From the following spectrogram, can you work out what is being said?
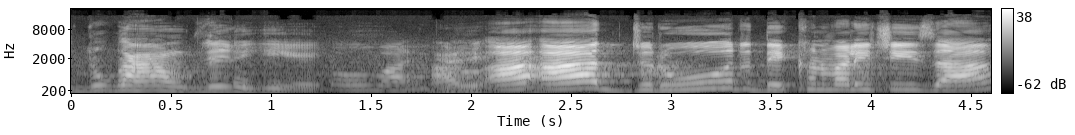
ਦੁਗਾ ਹੁੰਦੀ ਨਹੀਂ ਜੀ ਇਹ। ਆ ਆ ਜ਼ਰੂਰ ਦੇਖਣ ਵਾਲੀ ਚੀਜ਼ ਆ।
